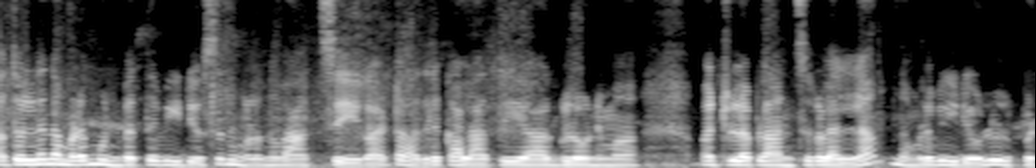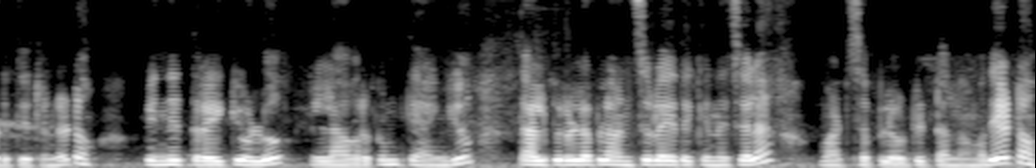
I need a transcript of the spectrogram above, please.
അതുപോലെ നമ്മുടെ മുൻപത്തെ വീഡിയോസ് നിങ്ങളൊന്ന് വാച്ച് ചെയ്യുക കേട്ടോ. അതിൽ കലാത്തിയ ഗ്ലോണിമ മറ്റുള്ള പ്ലാന്റ്സുകളെല്ലാം നമ്മൾ വീഡിയോയിൽ ഉൾപ്പെടുത്തിയിട്ടുണ്ട് കേട്ടോ. പിന്നെ ഇത്രയൊക്കെ ഉള്ളൂ. എല്ലാവർക്കും താങ്ക് യു താല്പര്യമുള്ള പ്ലാന്റ്സുകൾ ഏതൊക്കെയെന്ന് വെച്ചാൽ വാട്സപ്പിലോട്ട് ഇട്ടെന്നാൽ മതി കേട്ടോ.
